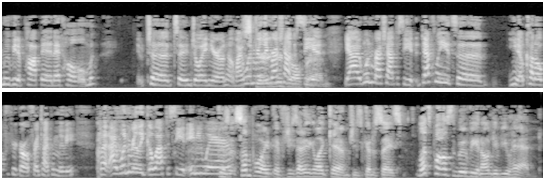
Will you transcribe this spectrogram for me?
movie to pop in at home to to enjoy in your own home. I wouldn't really rush out to see it. Yeah, I wouldn't rush out to see it. Definitely, it's a you know cuddle up with your girlfriend type of movie. But I wouldn't really go out to see it anywhere. Because at some point, if she's anything like Kim, she's going to say, "Let's pause the movie and I'll give you head."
